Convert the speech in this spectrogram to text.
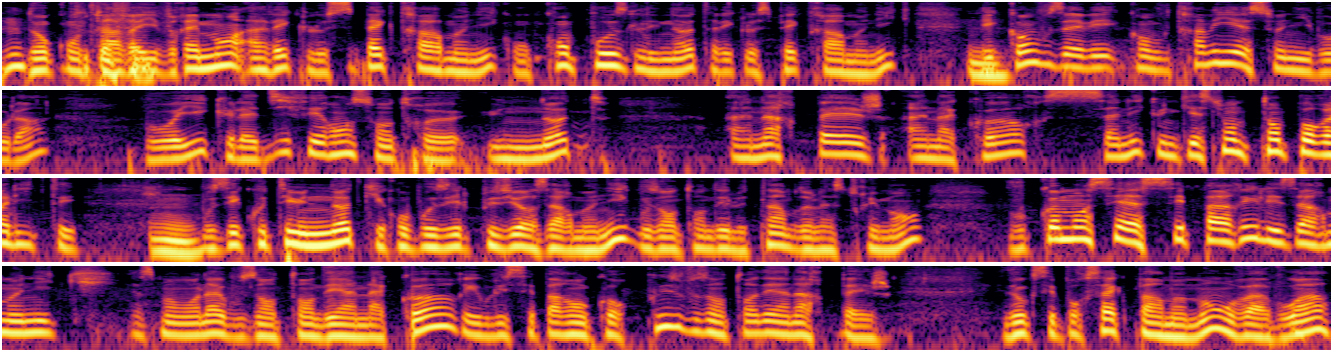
Donc on Tout travaille vraiment avec le spectre harmonique, on compose les notes avec le spectre harmonique. Et Mm. quand vous, avez, quand vous travaillez à ce niveau-là, vous voyez que la différence entre une note, un arpège, un accord, ça n'est qu'une question de temporalité. Mm. Vous écoutez une note qui est composée de plusieurs harmoniques, vous entendez le timbre de l'instrument, vous commencez à séparer les harmoniques. À ce moment-là, vous entendez un accord et vous les séparez encore plus, vous entendez un arpège. Et donc c'est pour ça que par moment, on va avoir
